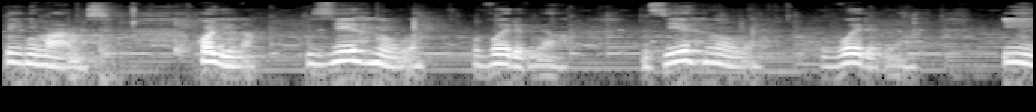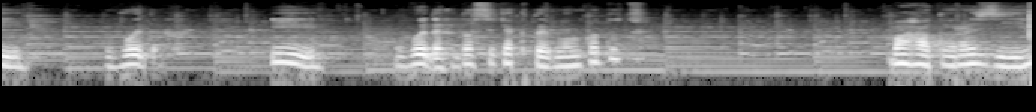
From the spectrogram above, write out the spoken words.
Піднімаємось. Коліна. Зігнули, вирівняли. Зігнули, вирівняли. І видих. І видих. Досить активненько тут багато разів,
